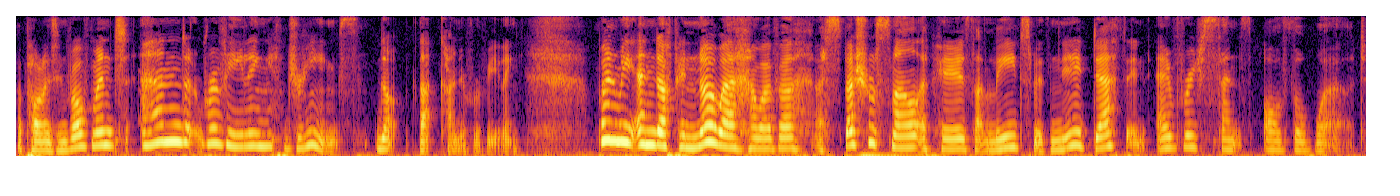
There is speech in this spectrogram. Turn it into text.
Apollo's involvement and revealing dreams. Not that kind of revealing. When we end up in nowhere, however, a special smell appears that leads with near death in every sense of the word.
